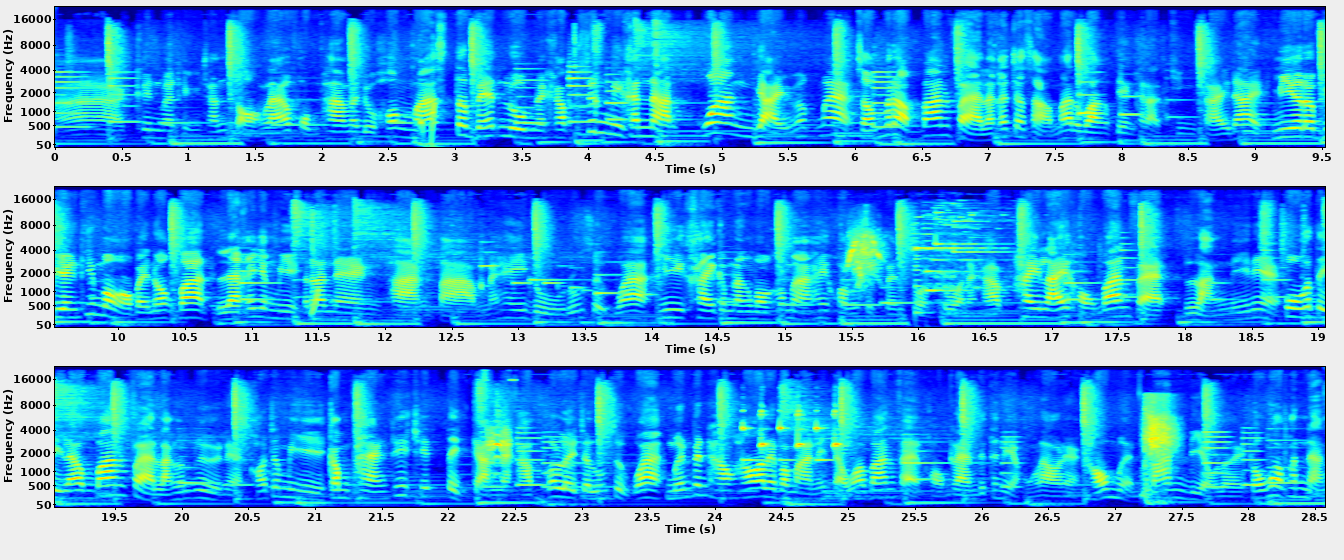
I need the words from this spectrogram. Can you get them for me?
อ่าขึ้นมาถึงชั้น 2 แล้วผมพามาดูห้อง Master Bedroom นะครับ ซึ่งมีขนาดกว้างใหญ่มาก ๆสำหรับบ้านแฝดแล้วก็จะสามารถวางเตียงขนาด king size ได้ มีระเบียงที่มองออกไปนอกบ้าน และก็ยังมีระแนงทางตามไม่ให้ดูรู้สึกว่ามีใครกำลังมองเข้ามาให้ความรู้สึกเป็นส่วนตัวนะครับไฮไลท์ของบ้านแฝดหลังนี้เนี่ยปกติแล้วบ้านแฝดหลังอื่นๆเนี่ยเขาจะมีกำแพงที่ชิดติดกันนะครับก็เลยจะรู้สึกว่าเหมือนเป็นทาวน์เฮาส์อะไรประมาณนี้แต่ว่าบ้านแฝดของแกรนด์บริเตเนียของเราเนี่ยเขาเหมือนบ้านเดี่ยวเลยเพราะว่าผนัง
